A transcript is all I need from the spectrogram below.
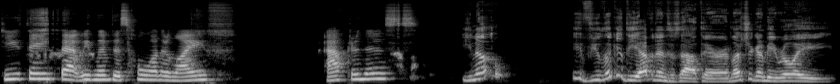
Do you think that we live this whole other life after this? You know if you look at the evidence that's out there unless you're going to be really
